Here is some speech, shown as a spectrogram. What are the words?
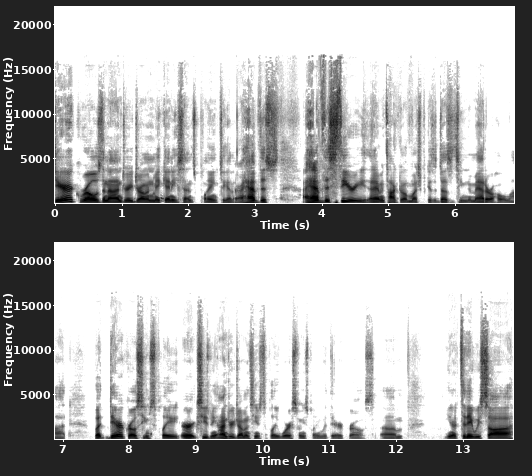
Derrick Rose and Andre Drummond make any sense playing together? I have this I have this theory that I haven't talked about much because it doesn't seem to matter a whole lot. But Derrick Rose seems to play, or excuse me, Andre Drummond seems to play worse when he's playing with Derrick Rose. Um, you know, today we saw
